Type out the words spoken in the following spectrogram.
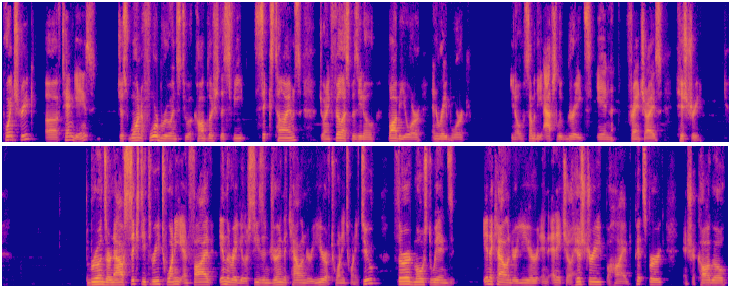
point streak of 10 games, just one of four Bruins to accomplish this feat six times, joining Phil Esposito, Bobby Orr, and Ray Bourque. You know, some of the absolute greats in franchise history. The Bruins are now 63, 20, and 5 in the regular season during the calendar year of 2022, third most wins in a calendar year in NHL history behind Pittsburgh and Chicago.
